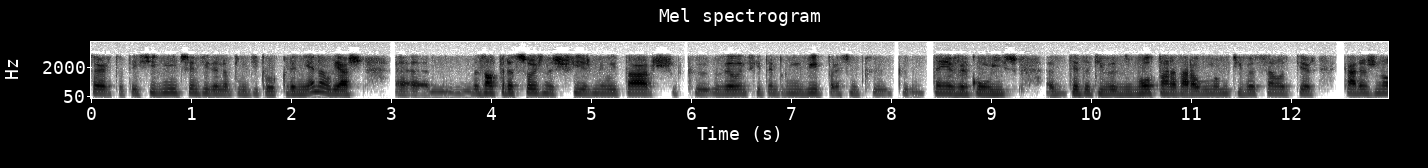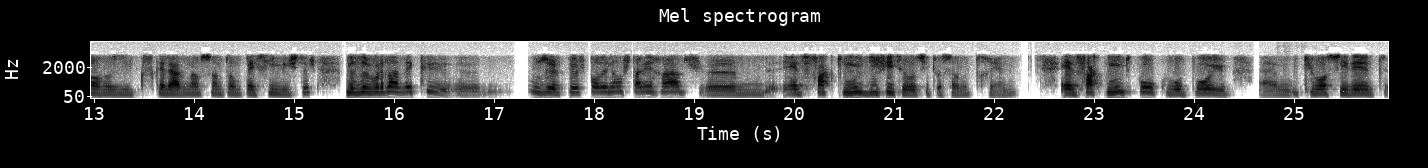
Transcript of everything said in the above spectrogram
certa tem sido muito sentida na política ucraniana. Aliás, uh, as alterações nas chefias militares que Zelensky tem promovido parece-me que, que tem a ver com isso. A tentativa de voltar a dar alguma motivação a ter caras novas e que se calhar não são tão pessimistas. Mas a verdade é que os europeus podem não estar errados. Eh, é de facto muito difícil a situação no terreno. É de facto muito pouco o apoio um, eh, que o Ocidente,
